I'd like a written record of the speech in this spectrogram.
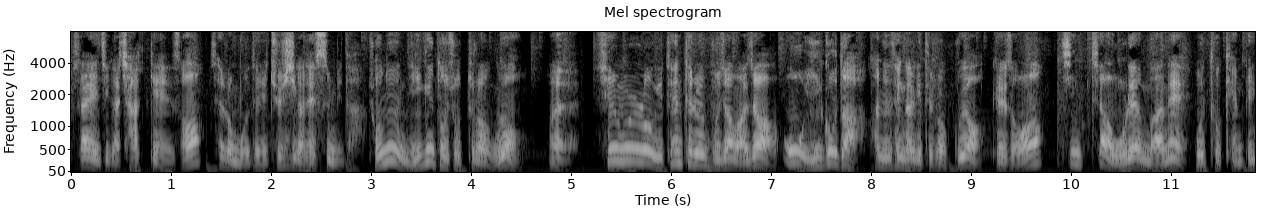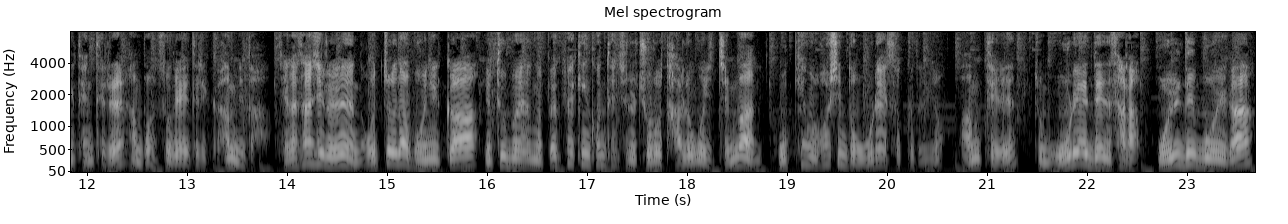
사이즈가 작게 해서 새로운 모델이 출시가 됐습니다. 저는 이게 더 좋더라고요. 네. 실물로 이 텐트를 보자마자 오 이거다! 하는 생각이 들었고요. 그래서 진짜 오랜만에 오토 캠핑 텐트를 한번 소개해 드릴까 합니다. 제가 사실은 어쩌다 보니까 유튜브에서는 백패킹 콘텐츠를 주로 다루고 있지만 오캠을 훨씬 더 오래 했었거든요. 아무튼 좀 오래된 사람 올드보이가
